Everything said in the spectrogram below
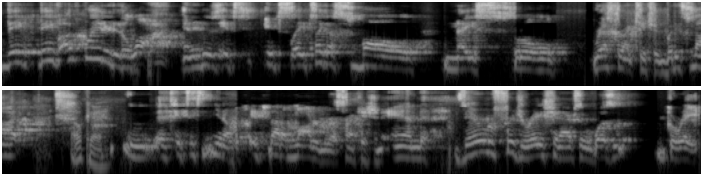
they, they've they've upgraded it a lot, and it is it's it's it's like a small, nice little restaurant kitchen, but it's not okay. It's, it's you know it's not a modern restaurant kitchen, and their refrigeration actually wasn't great,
